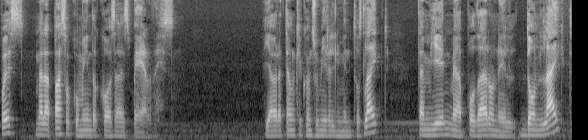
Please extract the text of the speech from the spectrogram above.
pues me la paso comiendo cosas verdes. Y ahora tengo que consumir alimentos light. También me apodaron el Don Light.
